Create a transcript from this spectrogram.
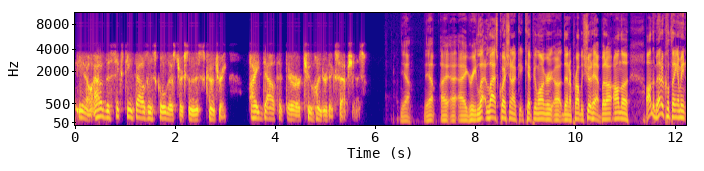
you know, out of the 16,000 school districts in this country, I doubt that there are 200 exceptions. Yeah, yeah, I, I, agree. La- last question. I kept you longer uh, than I probably should have, but on the on the medical thing, I mean,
